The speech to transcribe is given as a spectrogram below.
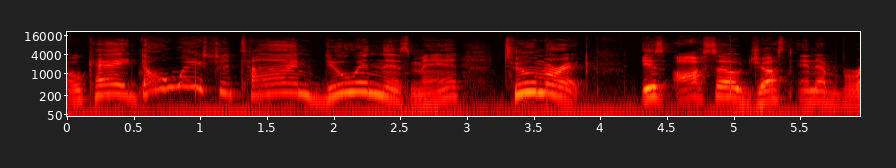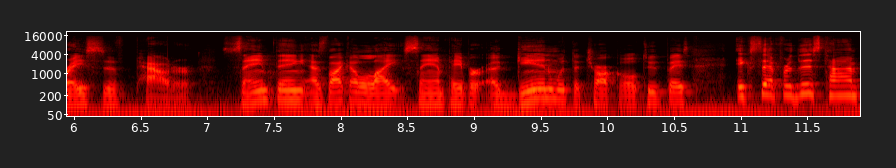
Okay, don't waste your time doing this, man. Turmeric is also just an abrasive powder. Same thing as like a light sandpaper, again with the charcoal toothpaste, except for this time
